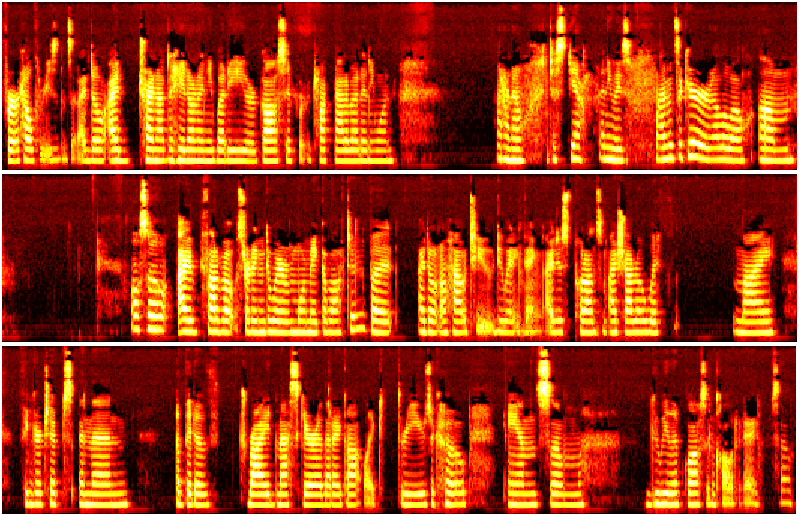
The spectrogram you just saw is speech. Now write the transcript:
for health reasons and i don't i try not to hate on anybody or gossip or talk bad about anyone. I don't know. Just yeah. Anyways i'm insecure. Lol. Um also i've thought about starting to wear more makeup often but I don't know how to do anything. I just put on some eyeshadow with my fingertips and then a bit of dried mascara that I got like three years ago and some gooey lip gloss and call it a day. So,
